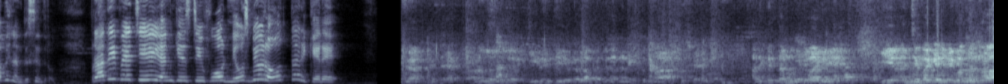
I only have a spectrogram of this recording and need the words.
ಅಭಿನಂದಿಸಿದರು. ಪ್ರದೀಪ್ ಹೆಚ್ಚಿ T four news bureau Tarikere. ಅದಕ್ಕಿಂತ ಮುಖ್ಯವಾಗಿ ಈ ಅಜ್ಜಿ ಬಗ್ಗೆ ನಿಮಗೆ ಗೊತ್ತಲ್ವಾ?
